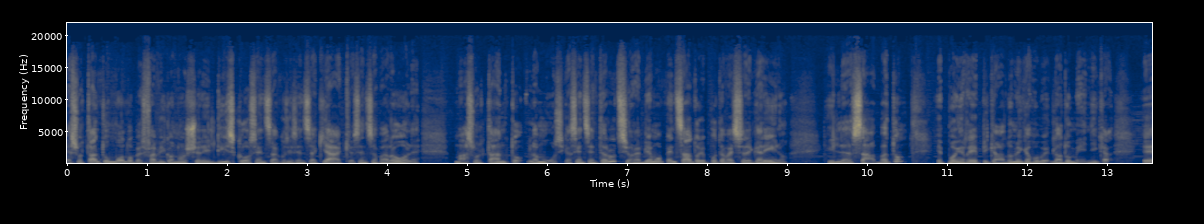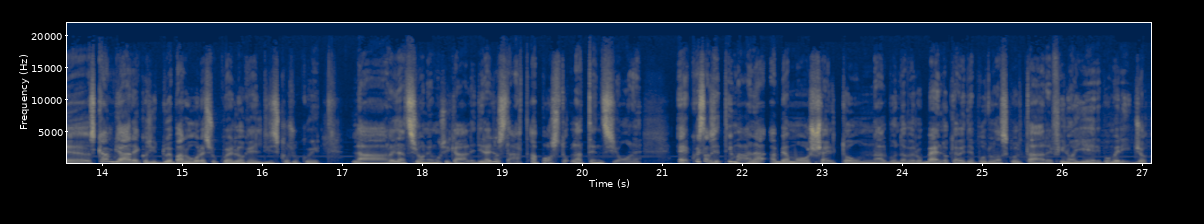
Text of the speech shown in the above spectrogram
è soltanto un modo per farvi conoscere il disco senza, così, senza chiacchiere, senza parole, ma soltanto la musica, senza interruzione. Abbiamo pensato che poteva essere carino il sabato e poi in replica la domenica, la domenica eh, scambiare così due parole su quello che è il disco su cui la redazione musicale di Radio Start ha posto l'attenzione. E questa settimana abbiamo scelto un album davvero bello che avete potuto ascoltare fino a ieri pomeriggio.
